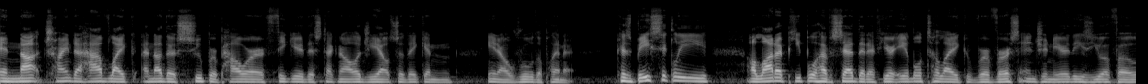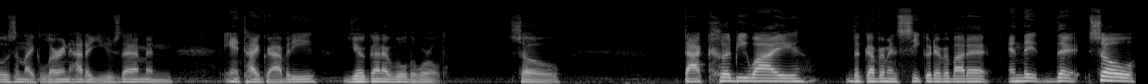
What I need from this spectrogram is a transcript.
and not trying to have like another superpower figure this technology out so they can, you know, rule the planet. Because basically, a lot of people have said that if you're able to like reverse engineer these UFOs and like learn how to use them and anti gravity, you're gonna rule the world. So that could be why the government's secretive about it. And they they so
